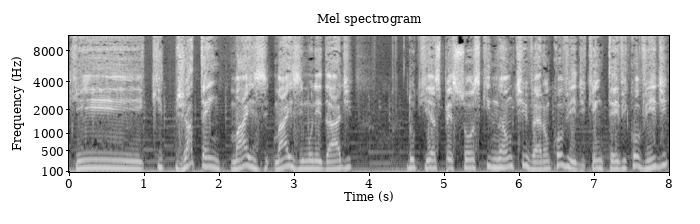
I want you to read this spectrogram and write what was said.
que, que já tem mais, mais imunidade do que as pessoas que não tiveram Covid. Quem teve Covid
